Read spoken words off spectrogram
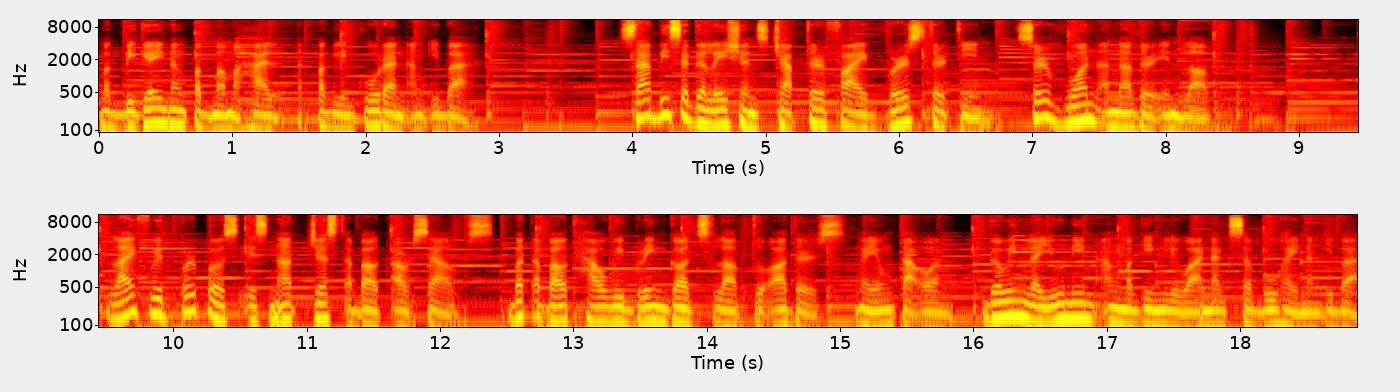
magbigay ng pagmamahal at paglingkuran ang iba. Sabi sa Galatians chapter 5 verse 13, Serve one another in love. Life with purpose is not just about ourselves, but about how we bring God's love to others. Ngayong taon, gawing layunin ang maging liwanag sa buhay ng iba.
